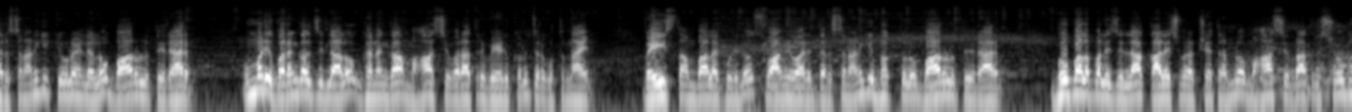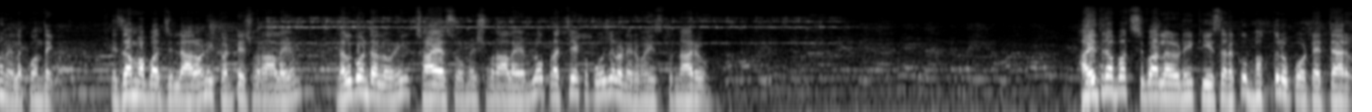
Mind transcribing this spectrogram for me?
దర్శనానికి క్యూలైన్లలో బారులు తీరారు. ఉమ్మడి వరంగల్ జిల్లాలో ఘనంగా మహాశివరాత్రి వేడుకలు జరుగుతున్నాయి. వెయ్యి స్తంభాల గుడిలో స్వామివారి దర్శనానికి భక్తులు బారులు తీరారు. భూపాలపల్లి జిల్లా కాళేశ్వర క్షేత్రంలో మహాశివరాత్రి శోభ నెలకొంది. నిజామాబాద్ జిల్లాలోని కంఠేశ్వర ఆలయం నల్గొండలోని ఛాయా సోమేశ్వర ఆలయంలో ప్రత్యేక పూజలు నిర్వహిస్తున్నారు. హైదరాబాద్ శివార్లలోని కీసరకు భక్తులు పోటెత్తారు.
